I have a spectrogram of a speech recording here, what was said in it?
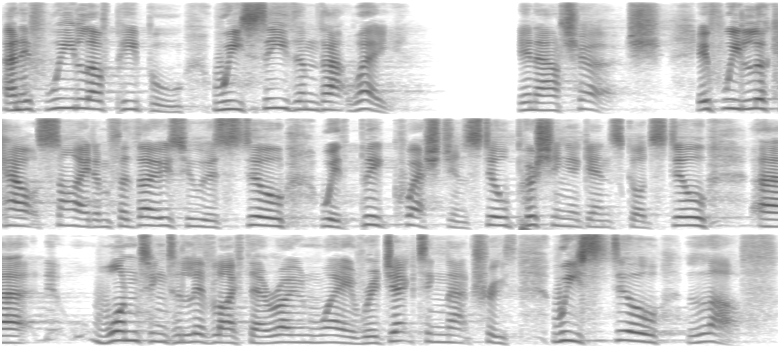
And if we love people, we see them that way in our church. If we look outside, and for those who are still with big questions, still pushing against God, still uh, wanting to live life their own way, rejecting that truth, we still love.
